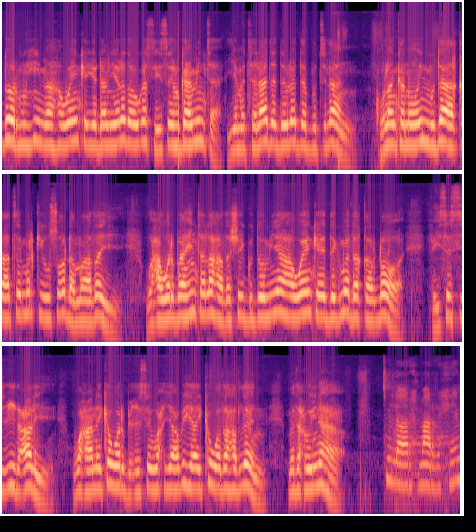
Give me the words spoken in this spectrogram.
door muhiim ah haweenka iyo dhalinyarada uga siisay hogaaminta iyo matalaadda dowladda puntland. Kulankan oo in muddo ah qaatay markii uu soo dhammaaday waxaa warbaahinta la hadashay guddoomiyaha haweenka ee degmada qardho fayse siciid cali waxaanay ka warbixisay waxyaabihii ay ka wada hadleen madaxweynaha. Bismillaahi raxmaan raxiim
